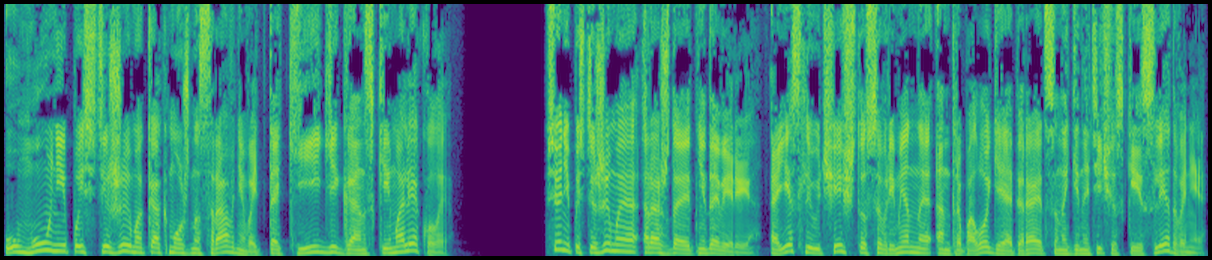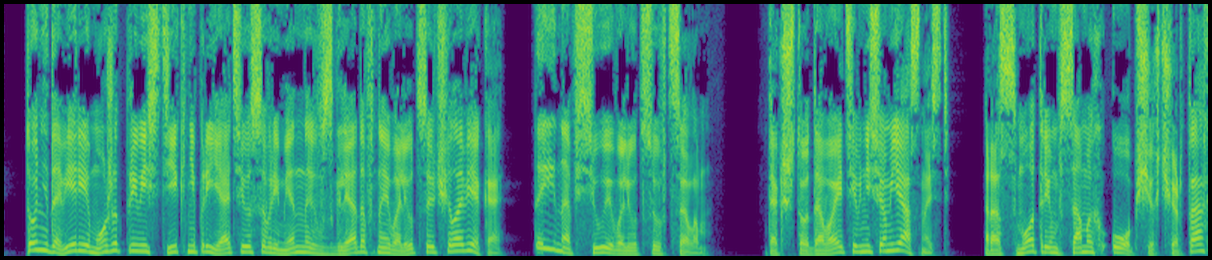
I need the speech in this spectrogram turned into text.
Уму непостижимо, как можно сравнивать такие гигантские молекулы. Все непостижимое рождает недоверие, а если учесть, что современная антропология опирается на генетические исследования, то недоверие может привести к неприятию современных взглядов на эволюцию человека, да и на всю эволюцию в целом. Так что давайте внесем ясность. Рассмотрим в самых общих чертах,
